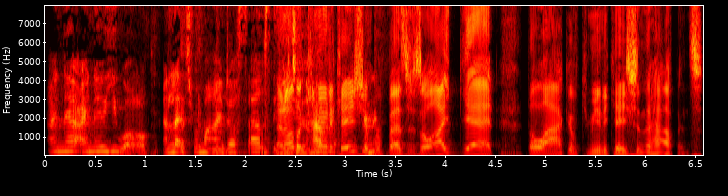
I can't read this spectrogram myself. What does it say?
I know, I know you are, and let's remind ourselves that and I'm a communication have. professor, so I get the lack of communication that happens.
